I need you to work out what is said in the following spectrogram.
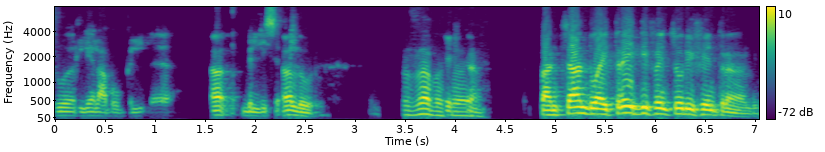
جوار اللي يلعبوا بال Ah, باليسار allora, بالضبط eh, آه. pensando ai tre difensori centrali,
